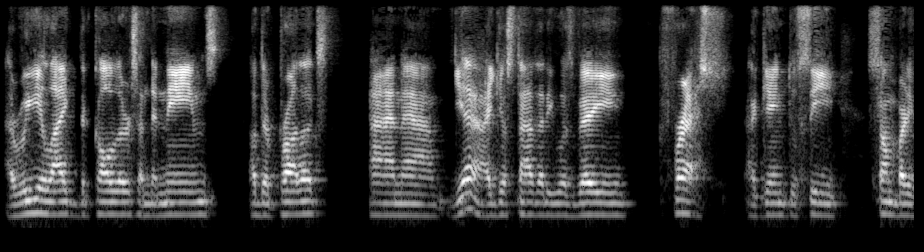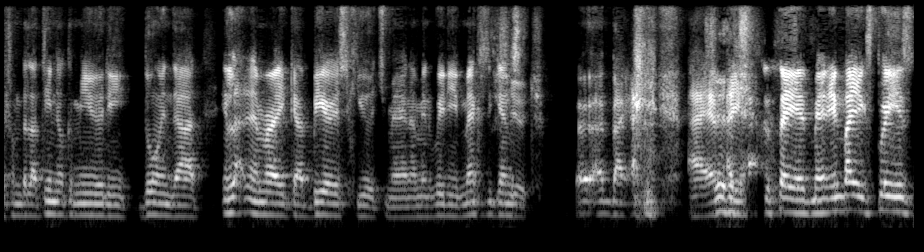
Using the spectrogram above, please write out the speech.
I really liked the colors and the names of their products, and um, yeah, I just thought that it was very fresh again to see somebody from the Latino community doing that. In Latin America, beer is huge, man. I mean, really, Mexicans. Uh, I, I, I have to say it, man. In my experience,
